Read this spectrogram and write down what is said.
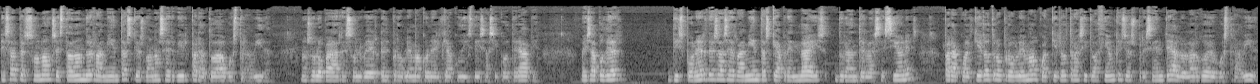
esa persona os está dando herramientas que os van a servir para toda vuestra vida, no solo para resolver el problema con el que acudisteis a psicoterapia. Vais a poder disponer de esas herramientas que aprendáis durante las sesiones para cualquier otro problema o cualquier otra situación que se os presente a lo largo de vuestra vida.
